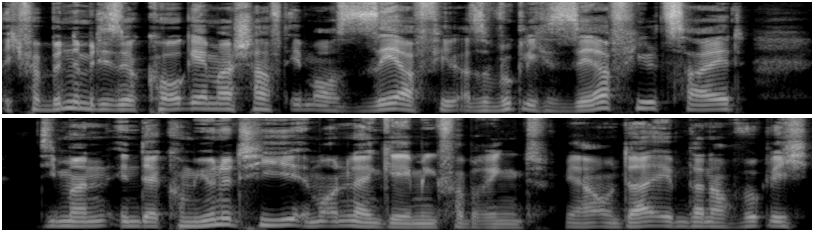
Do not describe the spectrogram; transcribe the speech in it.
ich verbinde mit dieser Core-Gamerschaft eben auch sehr viel, also wirklich sehr viel Zeit, die man in der Community im Online-Gaming verbringt. Ja, und da eben dann auch wirklich,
